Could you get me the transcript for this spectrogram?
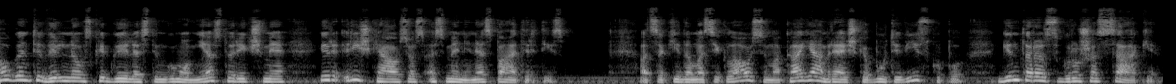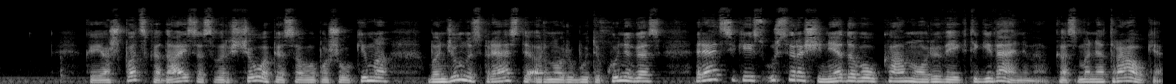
auganti Vilniaus kaip gailestingumo miesto reikšmė ir ryškiausios asmeninės patirtys. Atsakydamas į klausimą, ką jam reiškia būti vyskupu, Gintaras Grušas sakė – Kai aš pats kadaise svarščiau apie savo pašaukimą, bandžiau nuspręsti, ar noriu būti kunigas, retsikiais užsirašinėdavau, ką noriu veikti gyvenime, kas mane traukia,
